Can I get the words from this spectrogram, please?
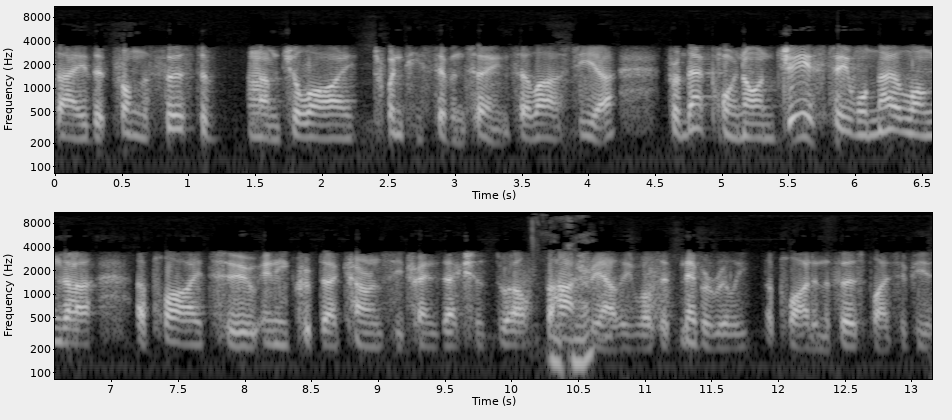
say that from the 1st of um, July 2017, so last year, from that point on, GST will no longer apply to any cryptocurrency transactions. Well, the okay. harsh reality was it never really applied in the first place if you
